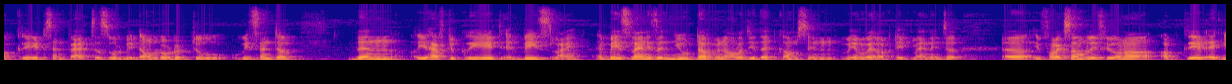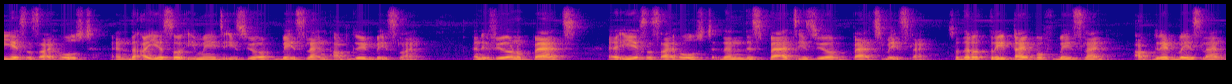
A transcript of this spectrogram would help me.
upgrades and patches will be downloaded to vCenter. Then you have to create a baseline. A baseline is a new terminology that comes in VMware Update Manager. Uh, if for example if you want to upgrade a EXSI host and the ISO image is your baseline upgrade baseline. And if you want to Uh, patch EXSI host, then this patch is your patch baseline. So there are three type of baseline, upgrade baseline,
